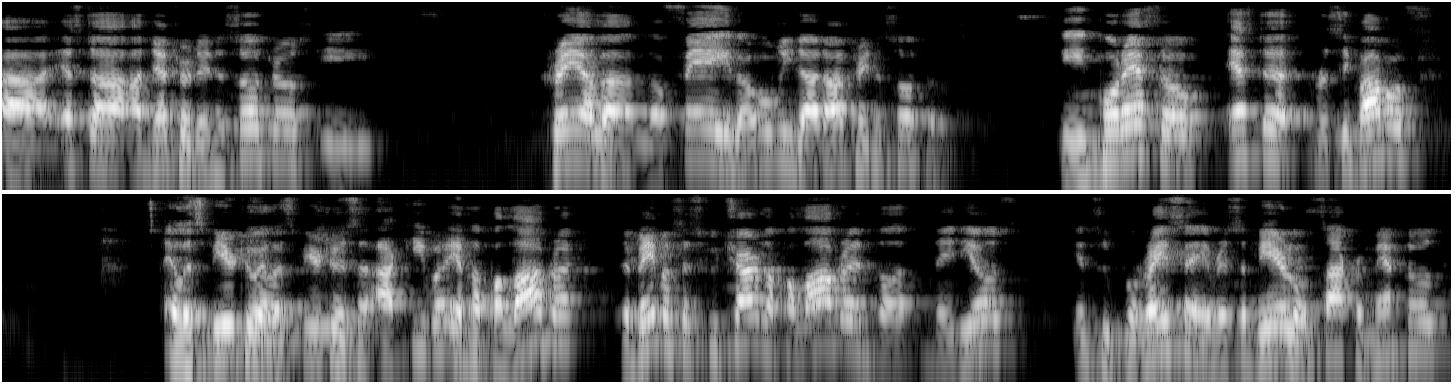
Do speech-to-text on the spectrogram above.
uh, está adentro de nosotros y crea la, fe y la humildad entre nosotros. Y por eso, este, recibamos el Espíritu, el Espíritu es activo en la palabra, debemos escuchar la palabra de, de Dios en su pureza y recibir los sacramentos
